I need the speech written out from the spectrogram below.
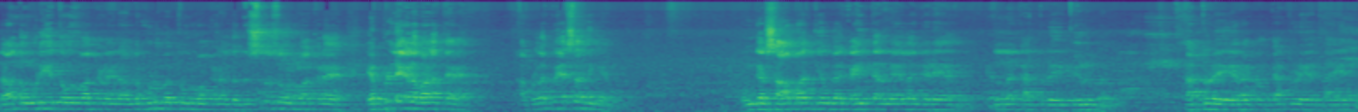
நான் அந்த ஊழியத்தை உருவாக்குறேன் நான் அந்த குடும்பத்தை உருவாக்குறேன் அந்த பிஸ்னஸ் உருவாக்குறேன் என் பிள்ளைகளை வளர்த்தேன். அப்படிலாம் பேசாதீங்க. உங்கள் சாமர்த்தியம் உங்கள் கைத்திறமை எல்லாம் கிடையாது. எல்லாம் கத்துடைய கிருபை. கத்துடைய இறக்கம் கத்துடைய தயவு.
